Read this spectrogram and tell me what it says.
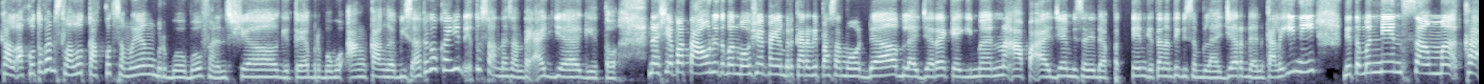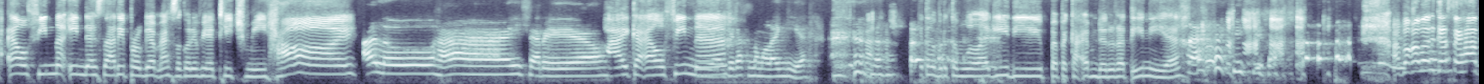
kalau aku tuh kan selalu takut sama yang berbau-bau financial gitu ya, berbau-bau angka nggak bisa. Tapi kok kayaknya itu santai-santai aja gitu. Nah siapa tahu nih teman motion pengen berkarir di pasar modal, belajarnya kayak gimana, apa aja yang bisa didapetin. Kita nanti bisa belajar dan kali ini ditemenin sama Kak Elvina Indasari program eksekutifnya Teach Me. Hai. Halo, hai Sheryl. Hai Kak Elvina. Iya, kita ketemu lagi ya. Nah, kita bertemu lagi di PPKM darurat ini ya. Apa kabar Kak sehat?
